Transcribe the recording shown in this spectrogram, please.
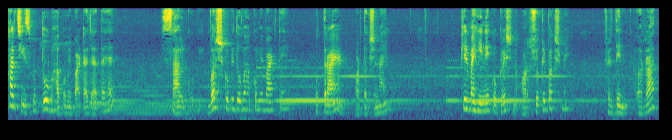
हर चीज़ को दो भागों में बांटा जाता है। साल को भी, वर्ष को भी दो भागों में बांटते हैं, उत्तरायण और दक्षिणायन। फिर महीने को कृष्ण और शुक्ल पक्ष में, फिर दिन और रात।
